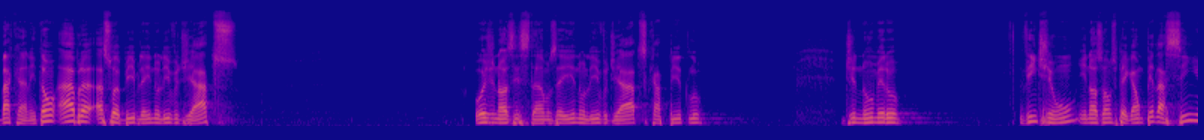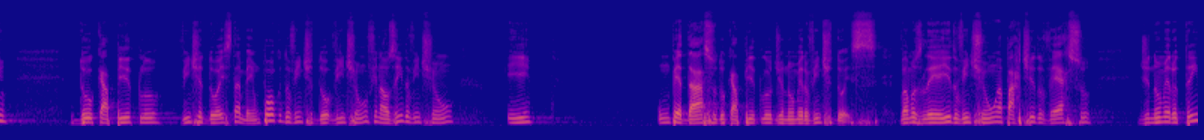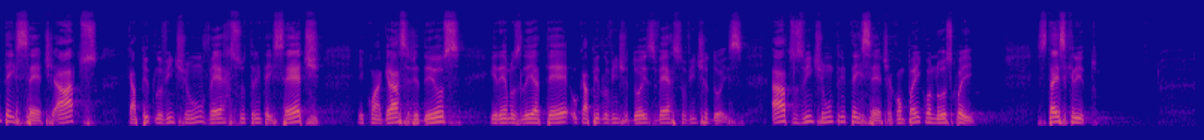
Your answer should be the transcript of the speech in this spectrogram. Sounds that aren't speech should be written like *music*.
Bacana. Então, abra a sua Bíblia aí no livro de Atos. Hoje nós estamos aí no livro de Atos, capítulo de número 21, e nós vamos pegar um pedacinho do capítulo 22 também, um pouco do 22, 21, finalzinho do 21 e um pedaço do capítulo de número 22. Vamos ler aí do 21 a partir do verso de número 37. Atos, capítulo 21, verso 37. E com a graça de Deus, iremos ler até o capítulo 22, verso 22. Atos 21, 37. Acompanhe conosco aí. Está escrito:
